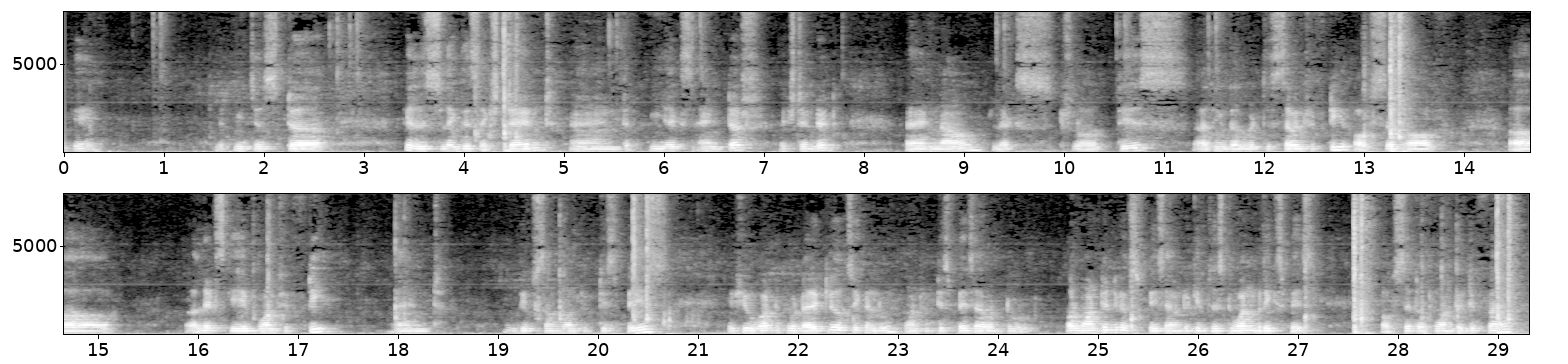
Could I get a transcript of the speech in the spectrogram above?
okay. Let me just uh, okay let's like this extend and ex enter extended. And now let's draw this I think the width is 750 offset of uh, uh, let's give 150 and give some 150 space. If you want if you directly also you can do 150 space I want to or 125 space I want to give just one brick space. Offset of 125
